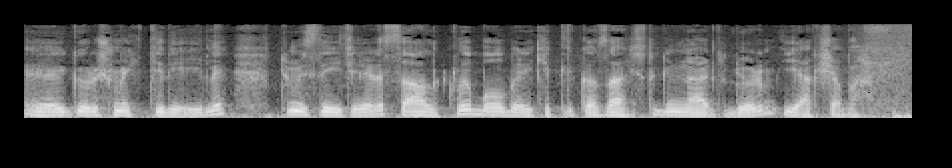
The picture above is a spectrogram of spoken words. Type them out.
e, görüşmek dileğiyle tüm izleyicilere sağlıklı, bol bereketli, kazançlı günler diliyorum. İyi akşamlar.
